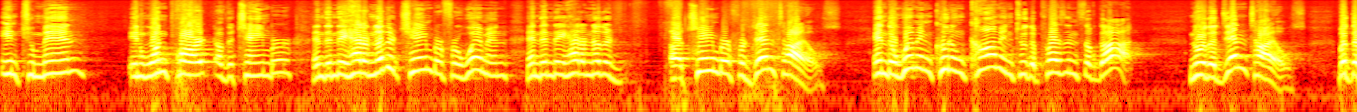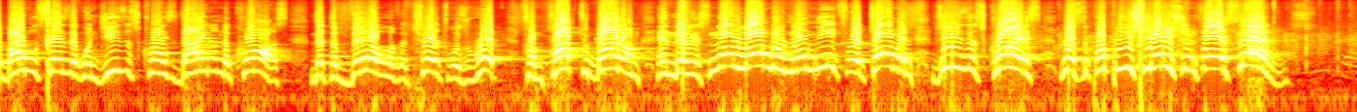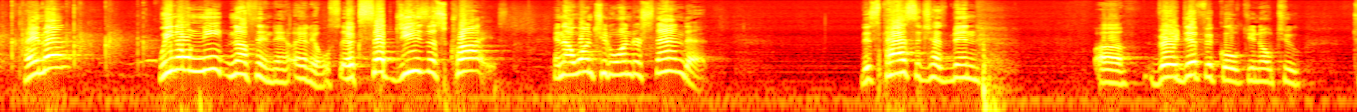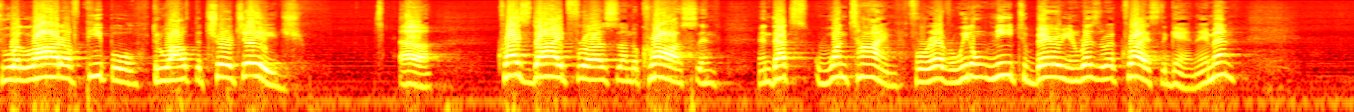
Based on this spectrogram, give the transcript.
into men in one part of the chamber, and then they had another chamber for women, and then they had another uh, chamber for Gentiles. And the women couldn't come into the presence of God, nor the Gentiles. But the Bible says that when Jesus Christ died on the cross, that the veil of the church was ripped from top to bottom, and there is no longer no need for atonement. Jesus Christ was the propitiation for our sins. Amen. We don't need nothing else except Jesus Christ. And I want you to understand that. This passage has been uh, very difficult, you know, to to a lot of people throughout the church age. Uh, Christ died for us on the cross, and, and that's one time forever. We don't need to bury and resurrect Christ again. Amen?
